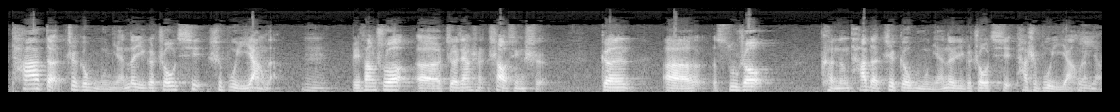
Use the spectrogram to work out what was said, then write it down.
它的这个五年的一个周期是不一样的。嗯，比方说，呃，浙江省绍兴市，跟呃苏州，可能它的这个五年的一个周期它是不一样的。不一样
